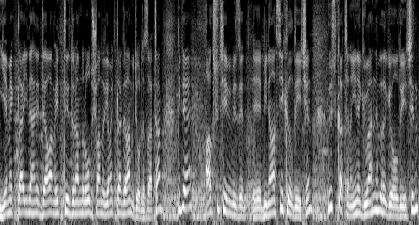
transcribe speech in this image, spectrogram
Yemekler yine hani devam ettiği dönemler oldu. Şu anda yemekler devam ediyor orada zaten. Bir de Aksu TV'mizin e, binası yıkıldığı için üst katına yine güvenli bölge olduğu için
